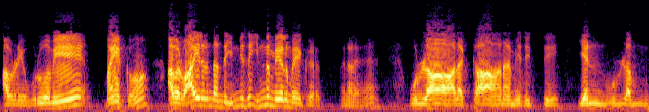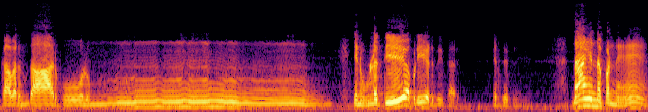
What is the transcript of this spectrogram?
அவருடைய உருவமே மயக்கும். அவர் வாயிலிருந்த அந்த இன்னிசை இன்னும் மேலும் மயக்குகிறது. அதனால உள்ளால காணம் இசைத்து என் உள்ளம் கவர்ந்தார் போலும். என் உள்ளத்தையே அப்படியே எடுத்துக்கிட்டாரு. எடுத்துக்கிட்டு நான் என்ன பண்ணேன்?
